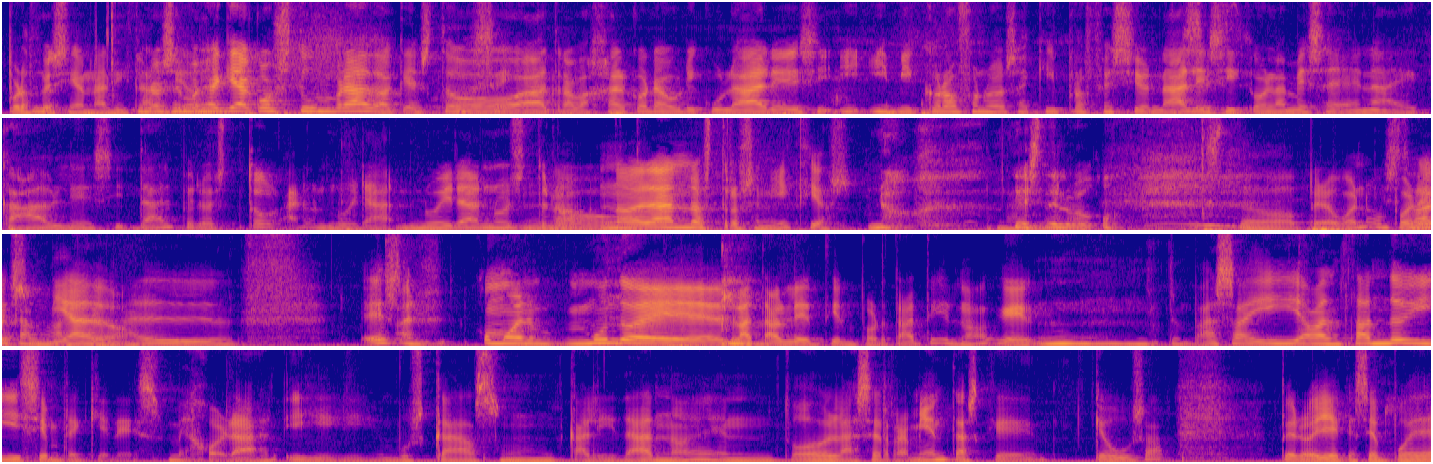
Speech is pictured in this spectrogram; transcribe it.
profesionalización. nos hemos aquí acostumbrado a que esto a trabajar con auriculares y, micrófonos aquí profesionales y con la mesa llena de cables y tal pero esto claro no era no era nuestro No, eran nuestros inicios. No, desde luego Esto, pero bueno, por ha eso al cambiado. Es como el mundo de la tablet y el portátil, ¿no? Que mm, vas ahí avanzando y siempre quieres mejorar y buscas calidad, ¿no? En todas las herramientas que, que usas. Pero oye, que se puede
